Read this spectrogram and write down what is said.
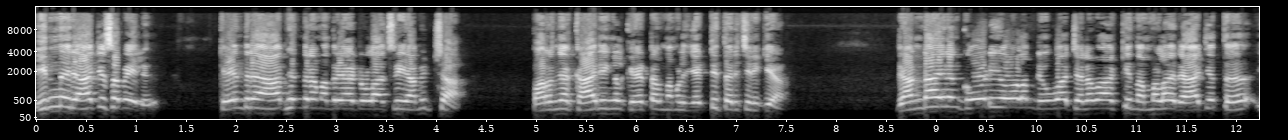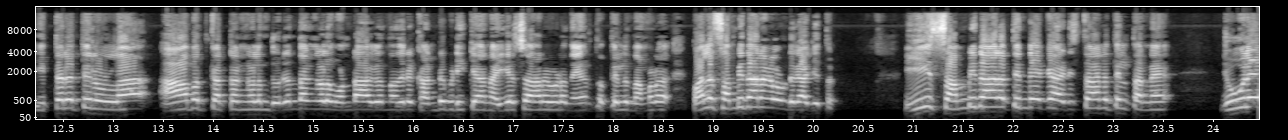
ഇന്ന് രാജ്യസഭയിൽ കേന്ദ്ര ആഭ്യന്തര മന്ത്രിയായിട്ടുള്ള ശ്രീ അമിത്ഷാ പറഞ്ഞ കാര്യങ്ങൾ കേട്ട നമ്മൾ ഞെട്ടിത്തരിച്ചിരിക്കുകയാണ്. രണ്ടായിരം കോടിയോളം രൂപ ചെലവാക്കി നമ്മളെ രാജ്യത്ത് ഇത്തരത്തിലുള്ള ആപത്ഘട്ടങ്ങളും ദുരന്തങ്ങളും ഉണ്ടാകുന്നതിന് കണ്ടുപിടിക്കാൻ ഐ എസ് ആർഒയുടെ നേതൃത്വത്തിൽ നമ്മുടെ പല സംവിധാനങ്ങളുണ്ട് രാജ്യത്ത്. ഈ സംവിധാനത്തിന്റെയൊക്കെ അടിസ്ഥാനത്തിൽ തന്നെ ജൂലൈ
